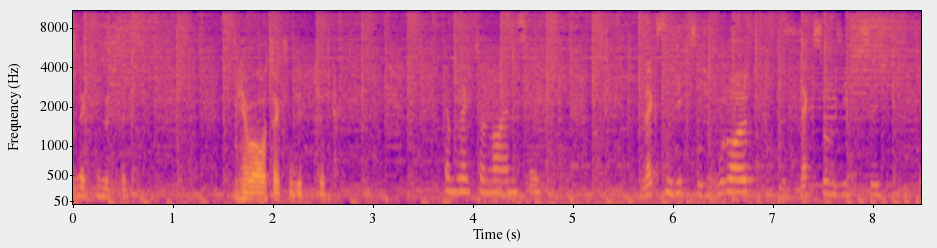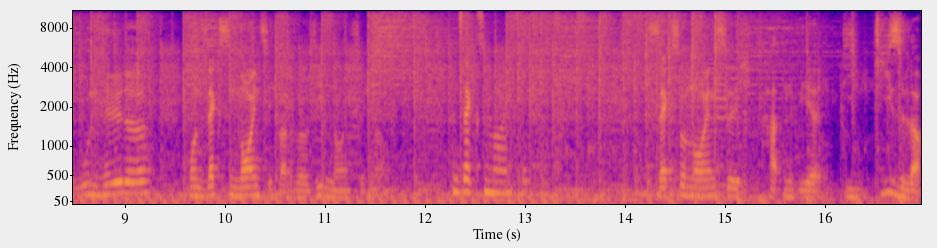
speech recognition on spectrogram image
Äh, 76. ich habe auch 76. Ich hab 96. 76 Rudolf, 76 Brunhilde und 96 war das, oder 97, ne? 96. 96 hatten wir die Gisela.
